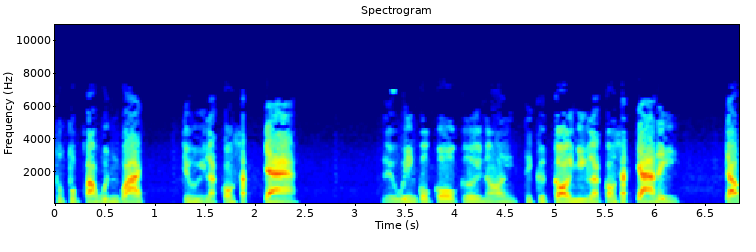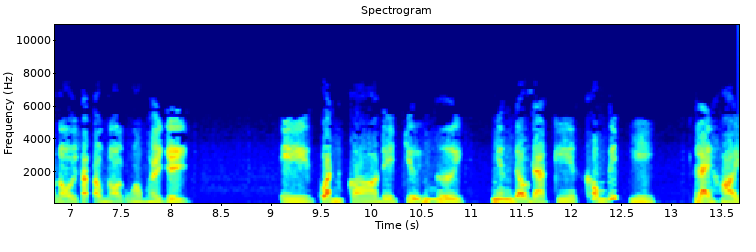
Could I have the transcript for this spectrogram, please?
Thúc thúc ta quýnh quá, chửi là con sách cha. Liễu yến cô cô cười nói, thì cứ coi như là con sách cha đi. Cháu nội sách ông nội cũng không hề gì. Y quanh co để chửi người, nhưng đầu đà kia không biết gì, lại hỏi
